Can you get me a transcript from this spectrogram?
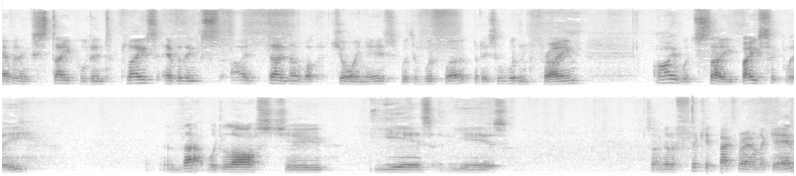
everything's stapled into place. Everything's I don't know what the join is with the woodwork but it's a wooden frame. I would say basically that would last you years and years. So I'm going to flick it back round again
